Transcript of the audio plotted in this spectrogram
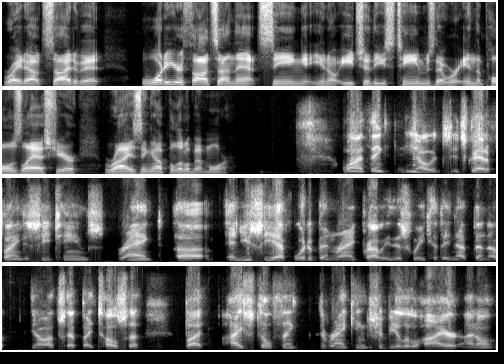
right outside of it. What are your thoughts on that seeing you know each of these teams that were in the polls last year rising up a little bit more Well, I think you know it's it's gratifying to see teams ranked, uh, and UCF would have been ranked probably this week had they not been up, you know, upset by Tulsa. But I still think the ranking should be a little higher. I don't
